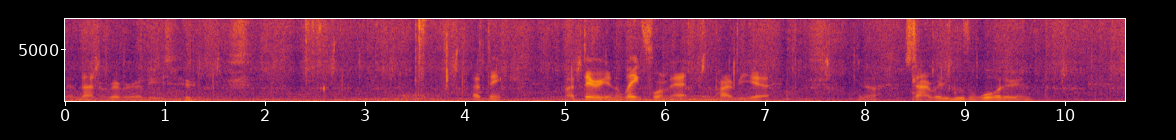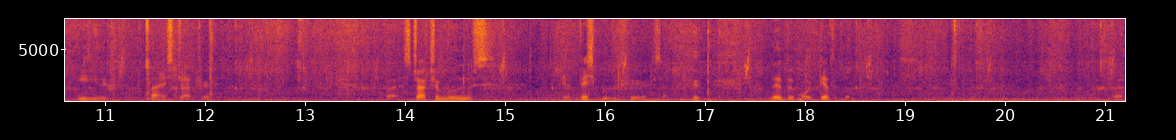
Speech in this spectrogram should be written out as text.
Know, Not in the river, at least. I think my theory in the lake format would probably yeah. You know, it's not really moving water and easy to find structure. But structure moves, and fish moves here, so a little bit more difficult. But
